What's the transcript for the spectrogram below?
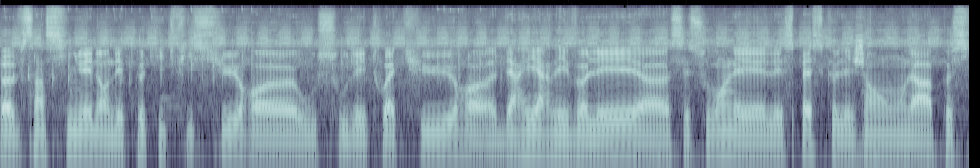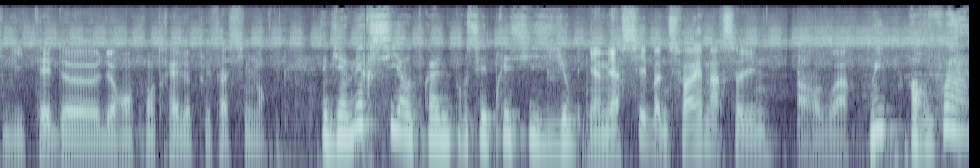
peuvent s'insinuer dans des petites fissures euh, ou sous les toitures, euh, derrière les volets. Euh, c'est souvent les- l'espèce que les gens ont la possibilité de, de rencontrer le plus facilement. Eh bien, merci Antoine pour ces précisions. Bien merci, bonne soirée Marceline. Au revoir. Oui, au revoir.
